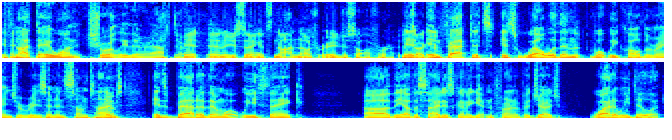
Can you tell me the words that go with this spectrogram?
if not day one, shortly thereafter. And, and are you saying it's not an outrageous offer? It- actually, in fact, it's it's well within what we call the range of reason, and sometimes it's better than what we think uh, the other side is going to get in front of a judge. Why do we do it?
